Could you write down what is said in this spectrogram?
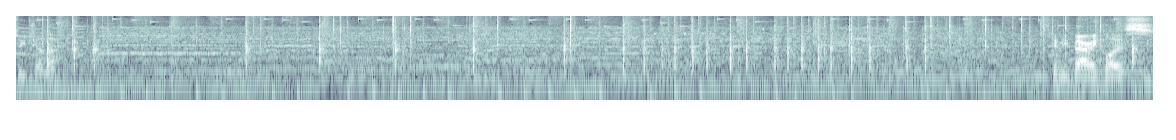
To each other. It's gonna be very close.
